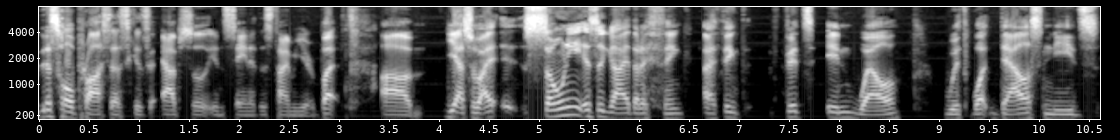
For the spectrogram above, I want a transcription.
this whole process gets absolutely insane at this time of year. But um, yeah, so I Sony is a guy that I think I think fits in well with what Dallas needs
